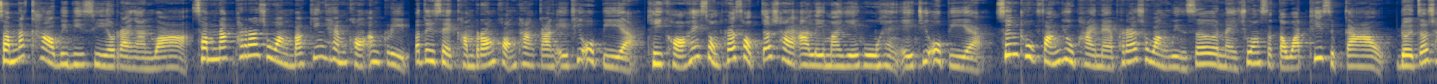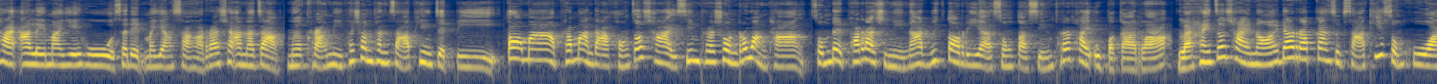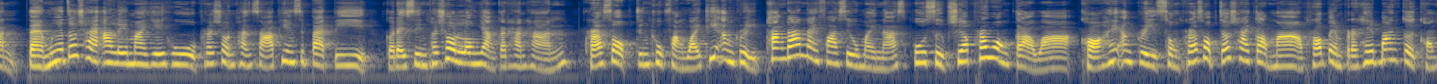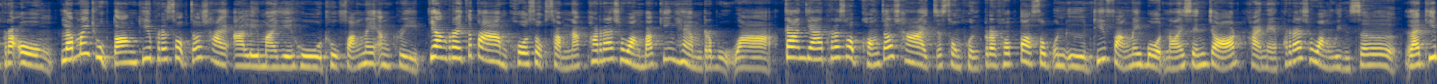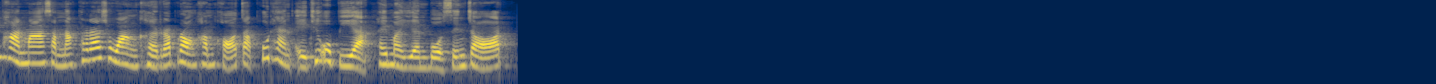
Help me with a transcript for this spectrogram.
สำนักข่าว BBC รายงานว่า สำนักพระราชวังบักกิงแฮมของอังกฤษ ปฏิเสธคำร้องของทางการเอธิโอเปีย ที่ขอให้ส่งพระศพเจ้าชายอาเลมาเยฮูแห่งเอธิโอเปีย ซึ่งถูกฝังอยู่ภายในพระราชวังวินเซอร์ในช่วงศตวรรษที่ 19 โดยเจ้าชายอาเลมาเยฮูเสด็จมายังสหราชอาณาจักรเมื่อครั้งมีพระชนพรรษาเพียง 7 ปี ต่อมาพระมารดาของเจ้าชายสิ้นพระชนระหว่างทาง สมเด็จพระราชินีนาถวิกตอเรียทรงตัดสินพระทัยอุปการะ และให้เจ้าชายน้อยได้รับการศึกษาที่สมควร แต่เมื่อเจ้าชายอาเลมาเยฮู พระชนพรรษาเพียง 18 ปี ก็ได้สิ้นพระชนลงอย่างกระทันหัน พระศพจึงถูกฝังไว้ที่อังกฤษ ทางด้านนายฟาซิลไมนัส ผู้สืบเชื้อพระวงศ์กล่าวว่า ขอให้อังกฤษส่งพระศพเจ้าชายกลับมา เพราะเป็นประเทศบ้านเกิดของพระองค์ และไม่ถูกต้องที่พระศพเจ้าชายอาเลมาเยฮู ถูกฝังในอังกฤษ อย่างไรก็ตามโฆษกสำนักพระราชวังบักกิงแฮมระบุว่า การย้ายพระศพของเจ้าชายจะส่งผลกระทบต่อศพอื่นๆ ที่ฝังในโบสถ์น้อยเซนต์จอร์จภายในพระราชวังวินเซอร์ และที่ผ่านมาสำนักพระราชวังเคยรับรองคำขอขอจากผู้แทนเอธิโอเปียให้มาเยือนโบสถ์เซนต์จอร์ด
